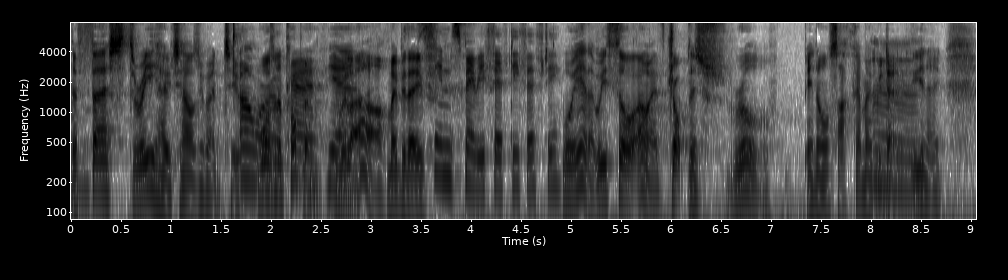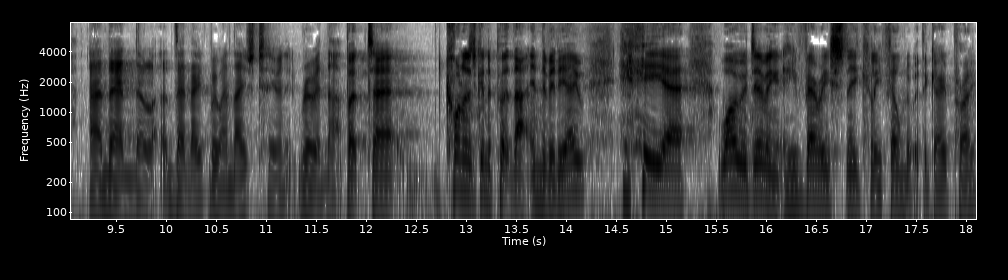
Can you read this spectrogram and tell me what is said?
the first three hotels we went to. Hmm. Oh, wasn't okay, a problem. We were like, oh, maybe they've. Seems maybe 50-50. Well, yeah, that we thought, oh, they've dropped this rule in Osaka. Maybe we don't, Hmm. you know. And then the, then they, we went those two, and it ruined that. But uh, Connor's going to put that in the video. He uh, while we were doing it, he very sneakily filmed it with the GoPro,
